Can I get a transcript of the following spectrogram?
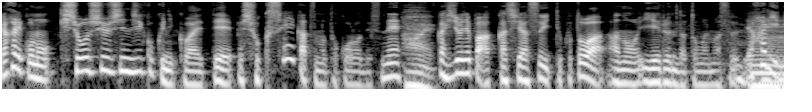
やはりこの起床就寝時刻に加えて、食生活のところですね、はい、が非常にやっぱ悪化しやすいってことは、あの、言えるんだと思います。やはり、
